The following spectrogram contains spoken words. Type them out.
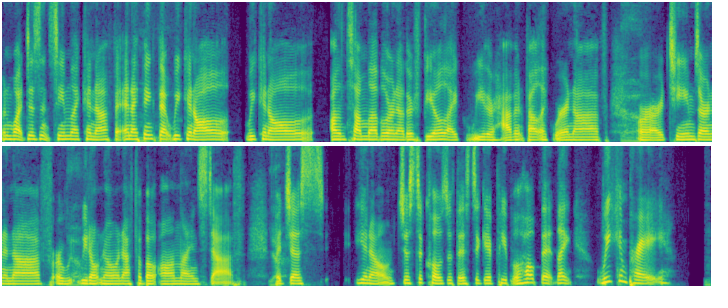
when what doesn't seem like enough. And I think that we can all, we can all, on some level or another, feel like we either haven't felt like we're enough Yeah. or our teams aren't enough or we, Yeah. we don't know enough about online stuff. yeah. But just, you know, just to close with this, to give people hope that like we can pray Mhm.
